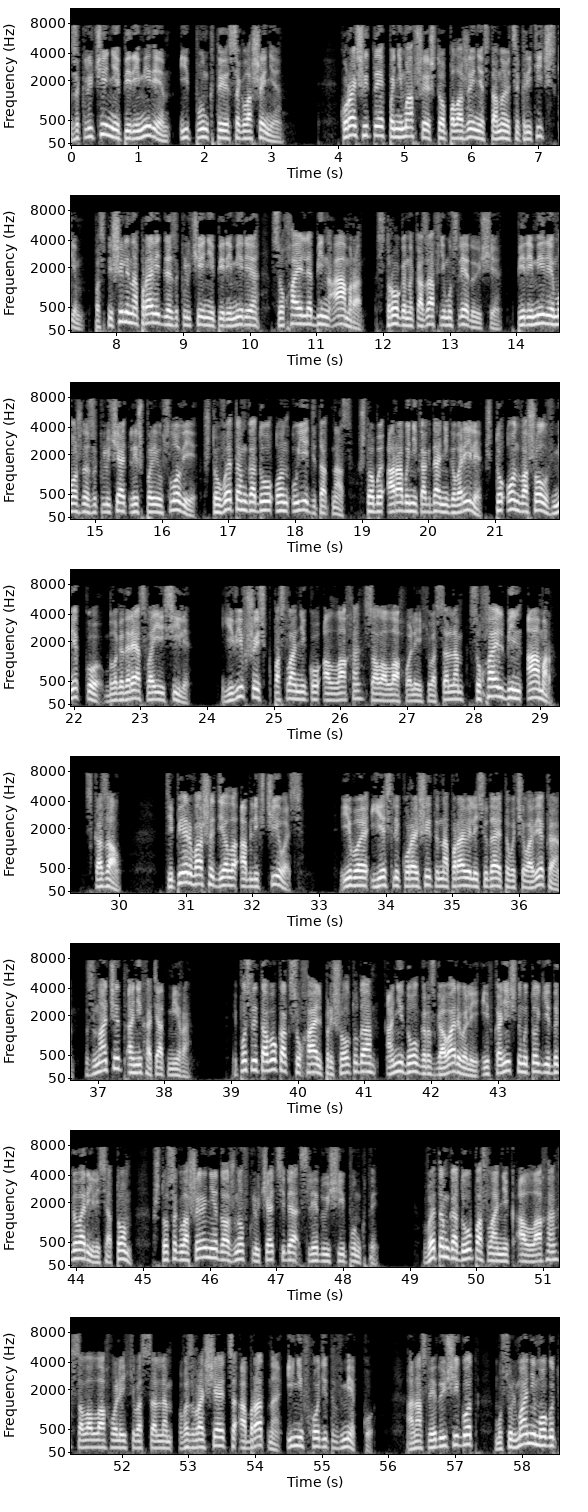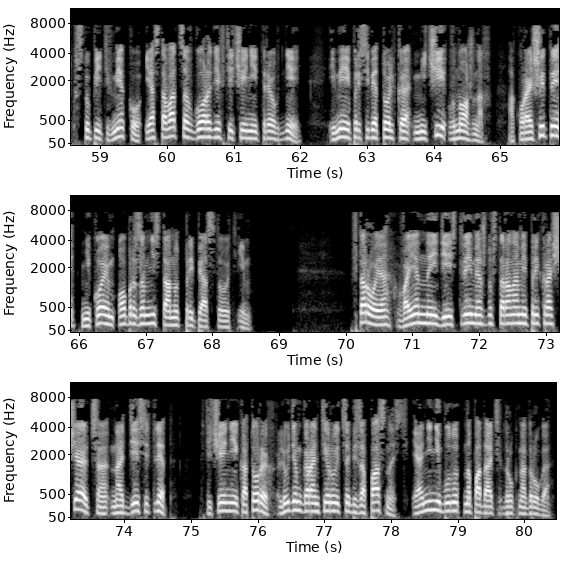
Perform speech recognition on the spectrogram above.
Заключение перемирия и пункты соглашения. Курайшиты, понимавшие, что положение становится критическим, поспешили направить для заключения перемирия Сухайля бин Амра, строго наказав ему следующее. Перемирие можно заключать лишь при условии, что в этом году он уедет от нас, чтобы арабы никогда не говорили, что он вошел в Мекку благодаря своей силе. Явившись к посланнику Аллаха, салаллаху алейхи вассалям, Сухайль бин Амр сказал, «Теперь ваше дело облегчилось, ибо если курайшиты направили сюда этого человека, значит, они хотят мира». И после того, как Сухайль пришел туда, они долго разговаривали и в конечном итоге договорились о том, что соглашение должно включать в себя следующие пункты. В этом году посланник Аллаха, салаллаху алейхи вассалям, возвращается обратно и не входит в Мекку, а на следующий год мусульмане могут вступить в Мекку и оставаться в городе в течение трех дней, имея при себе только мечи в ножнах, а курайшиты никоим образом не станут препятствовать им. Второе. Военные действия между сторонами прекращаются на 10 лет, в течение которых людям гарантируется безопасность, и они не будут нападать друг на друга.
